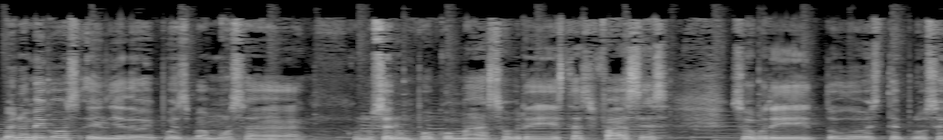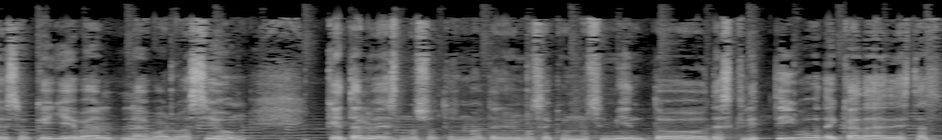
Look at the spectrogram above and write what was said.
Bueno amigos, el día de hoy pues vamos a conocer un poco más sobre estas fases, sobre todo este proceso que lleva la evaluación que tal vez nosotros no tenemos el conocimiento descriptivo de cada de estas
